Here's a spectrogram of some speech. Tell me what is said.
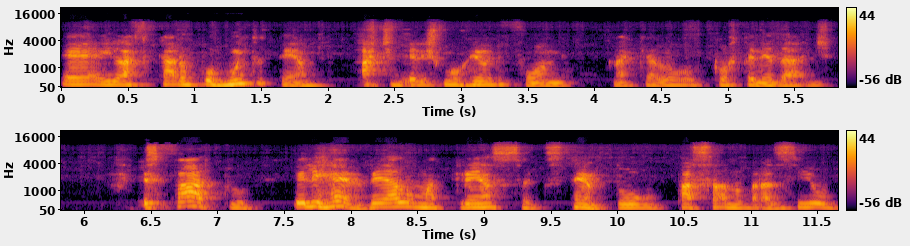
é, e lá ficaram por muito tempo. Parte deles morreu de fome naquela oportunidade. Esse fato ele revela uma crença que se tentou passar no Brasil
